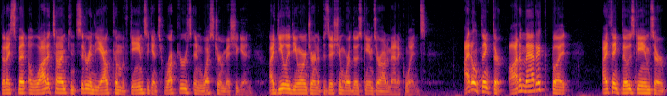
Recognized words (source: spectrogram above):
that I spent a lot of time considering the outcome of games against Rutgers and Western Michigan. Ideally, the Orange are in a position where those games are automatic wins. I don't think they're automatic, but I think those games are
